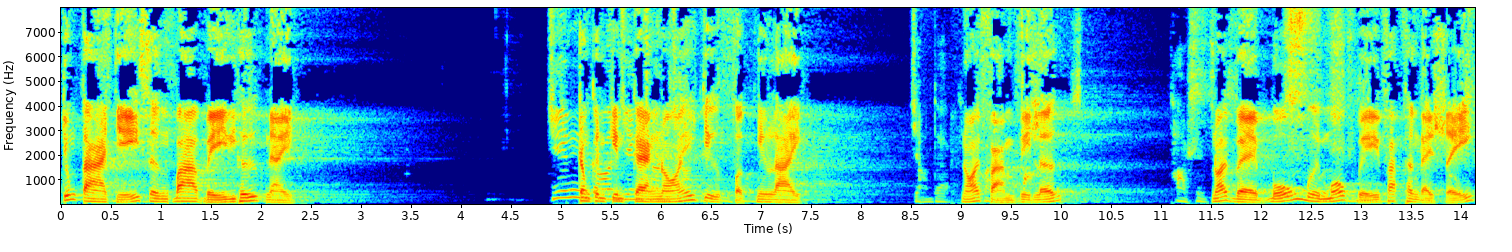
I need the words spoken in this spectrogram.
Chúng ta chỉ xưng ba vị thứ này. Trong kinh kim cang nói chư phật như lai. nói phạm vi lớn. nói về 41 vị pháp thân đại sĩ.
